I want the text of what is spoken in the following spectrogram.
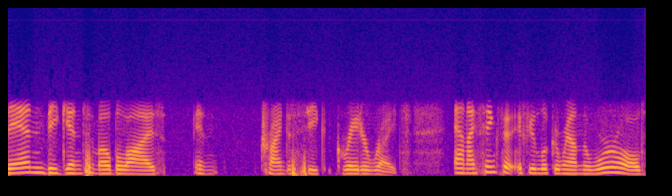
then begin to mobilize in trying to seek greater rights. And I think that if you look around the world,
